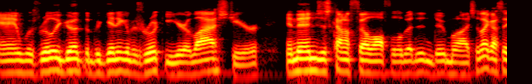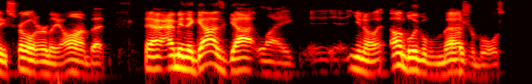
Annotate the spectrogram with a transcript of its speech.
and was really good at the beginning of his rookie year last year, and then just kind of fell off a little bit, didn't do much. And like I said, he struggled early on, but I mean the guy's got like you know unbelievable measurables.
